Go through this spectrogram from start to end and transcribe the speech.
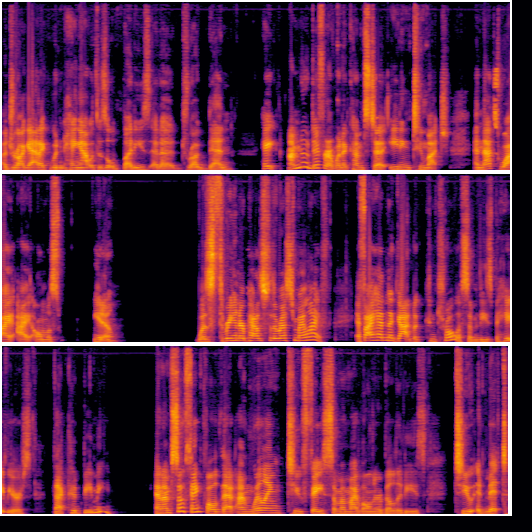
a drug addict wouldn't hang out with his old buddies at a drug den. Hey, I'm no different when it comes to eating too much. And that's why I almost, you know, was 300 pounds for the rest of my life. If I hadn't gotten control of some of these behaviors, that could be me. And I'm so thankful that I'm willing to face some of my vulnerabilities, to admit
